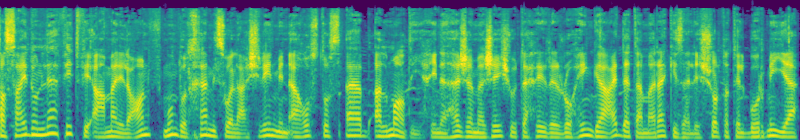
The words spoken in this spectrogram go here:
تصعيد لافت في أعمال العنف منذ الخامس والعشرين من أغسطس آب الماضي حين هاجم جيش تحرير الروهينجا عدة مراكز للشرطة البورمية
